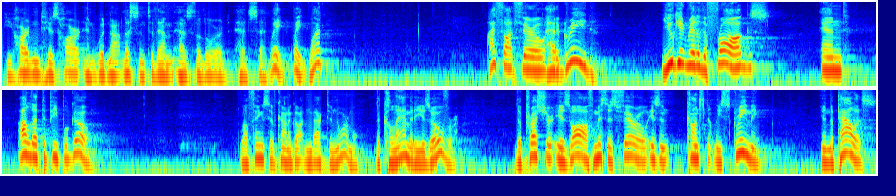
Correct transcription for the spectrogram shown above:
he hardened his heart and would not listen to them as the Lord had said. Wait, wait, what? I thought Pharaoh had agreed. You get rid of the frogs, and I'll let the people go. Well, things have kind of gotten back to normal. The calamity is over. The pressure is off. Mrs. Pharaoh isn't constantly screaming in the palace.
